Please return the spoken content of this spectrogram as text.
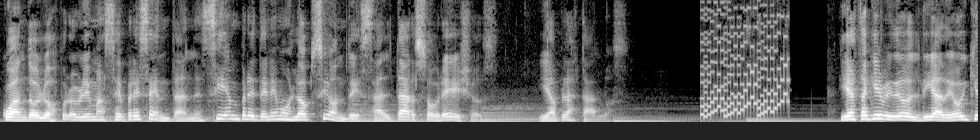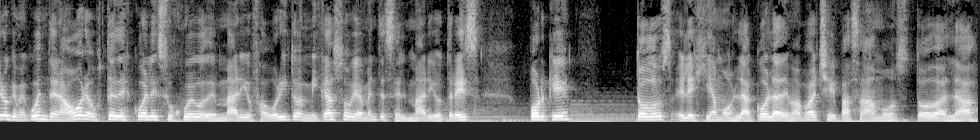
Cuando los problemas se presentan, siempre tenemos la opción de saltar sobre ellos y aplastarlos. Y hasta aquí el video del día de hoy. Quiero que me cuenten ahora ustedes cuál es su juego de Mario favorito. En mi caso obviamente es el Mario 3 porque todos elegíamos la cola de mapache y pasábamos todas las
